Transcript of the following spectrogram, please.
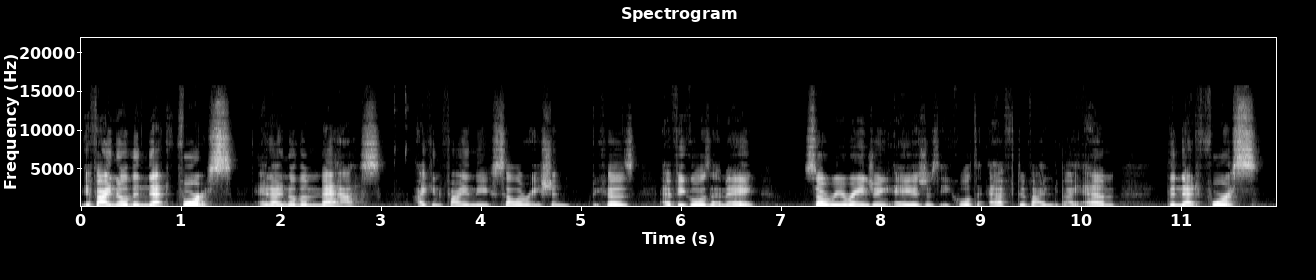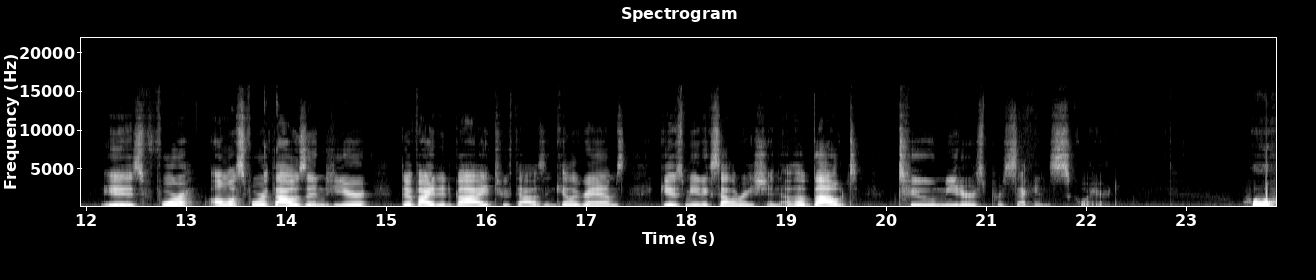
If I know the net force and I know the mass, I can find the acceleration because F equals ma. So rearranging a is just equal to F divided by m. The net force is for almost 4,000 here divided by 2,000 kilograms gives me an acceleration of about 2 meters per second squared. Whew!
